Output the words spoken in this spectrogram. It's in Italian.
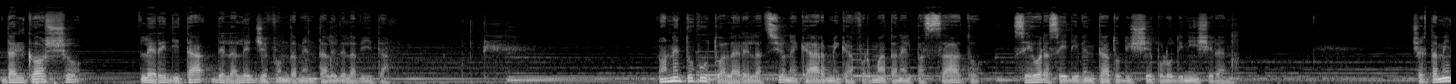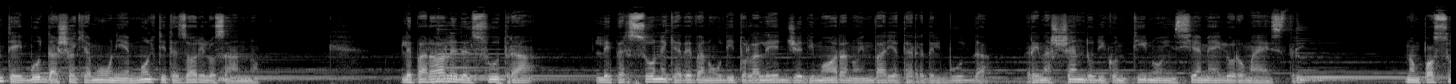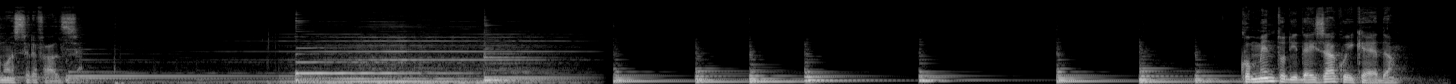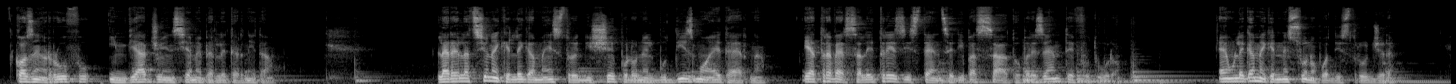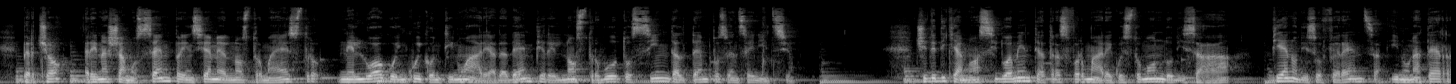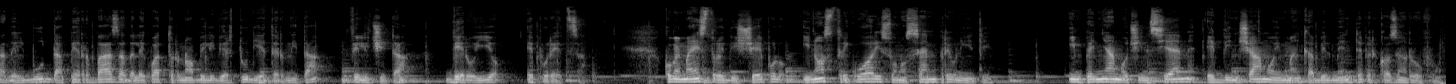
Dal Goscio l'eredità della legge fondamentale della vita. Non è dovuto alla relazione karmica formata nel passato se ora sei diventato discepolo di Nichiren. Certamente i Buddha Shakyamuni e molti tesori lo sanno. Le parole del sutra le persone che avevano udito la legge dimorano in varie terre del Buddha, rinascendo di continuo insieme ai loro maestri, non possono essere false. Commento di Daisaku Ikeda. Kosen Rufu in viaggio insieme per l'eternità. La relazione che lega maestro e discepolo nel buddismo è eterna e attraversa le tre esistenze di passato, presente e futuro. È un legame che nessuno può distruggere Perciò rinasciamo sempre insieme al nostro Maestro nel luogo in cui continuare ad adempiere il nostro voto sin dal tempo senza inizio. Ci dedichiamo assiduamente a trasformare questo mondo di Saa, pieno di sofferenza, in una terra del Buddha pervasa dalle quattro nobili virtù di eternità, felicità, vero io e purezza. Come maestro e discepolo, i nostri cuori sono sempre uniti. Impegniamoci insieme e vinciamo immancabilmente per Kosen Rufu.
